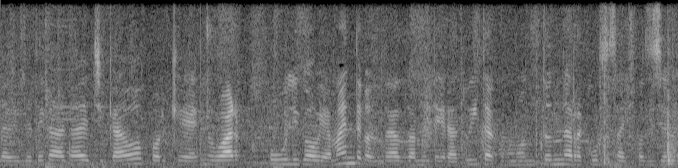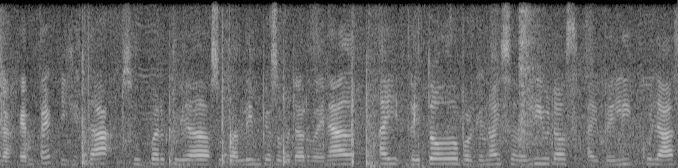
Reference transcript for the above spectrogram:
la biblioteca de acá de Chicago porque es un lugar público obviamente, con entrada totalmente gratuita, con un montón de recursos a disposición de la gente y que está súper cuidado, súper limpio, súper ordenado. Hay de todo porque no hay solo libros, hay películas,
